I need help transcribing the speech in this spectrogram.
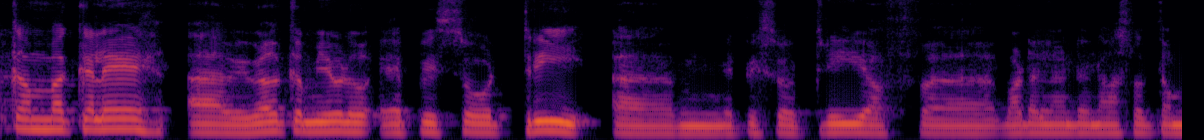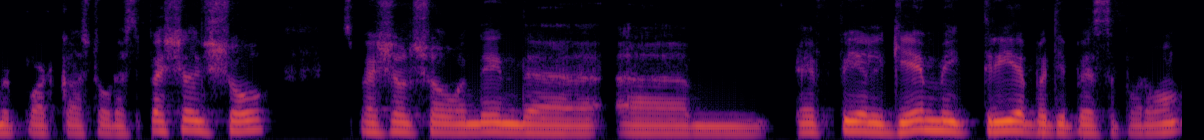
வணக்கம் மக்களே. We welcome you to episode three episode three of வடலாண்டு நேஷனல் தமிழ் பாட்காஸ்டோட ஸ்பெஷல் ஷோ ஸ்பெஷல் ஷோ வந்து இந்த எஃபிஎல் கேம் வீக் த்ரீயை பற்றி பேச போகிறோம்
